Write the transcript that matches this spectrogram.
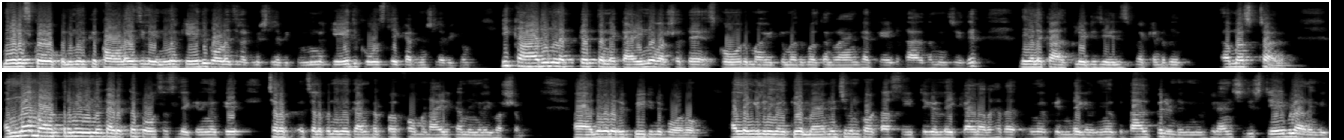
നിങ്ങളുടെ സ്കോപ്പ് നിങ്ങൾക്ക് കോളേജിൽ നിങ്ങൾക്ക് ഏത് കോളേജിൽ അഡ്മിഷൻ ലഭിക്കും നിങ്ങൾക്ക് ഏത് കോഴ്സിലേക്ക് അഡ്മിഷൻ ലഭിക്കും ഈ കാര്യങ്ങളൊക്കെ തന്നെ കഴിഞ്ഞ വർഷത്തെ സ്കോറുമായിട്ടും അതുപോലെ തന്നെ റാങ്ക് ഒക്കെ ആയിട്ട് താരതമ്യം ചെയ്ത് നിങ്ങൾ കാൽക്കുലേറ്റ് ചെയ്ത് വെക്കേണ്ടത് മസ്റ്റ് ആണ്. എന്നാൽ മാത്രമേ നിങ്ങൾക്ക് അടുത്ത പ്രോസസ്സിലേക്ക് നിങ്ങൾക്ക് ചിലപ്പോൾ നിങ്ങൾക്ക് അണ്ടർ പെർഫോമഡ് ആയിരിക്കാം നിങ്ങൾ ഈ വർഷം. നിങ്ങൾ റിപ്പീറ്റിന് പോകണോ അല്ലെങ്കിൽ നിങ്ങൾക്ക് മാനേജ്മെന്റ് കോട്ട സീറ്റുകളിലേക്കാണ് അർഹത നിങ്ങൾക്ക് ഉണ്ടെങ്കിൽ നിങ്ങൾക്ക് താല്പര്യമുണ്ടെങ്കിൽ നിങ്ങൾ ഫിനാൻഷ്യലി സ്റ്റേബിൾ ആണെങ്കിൽ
